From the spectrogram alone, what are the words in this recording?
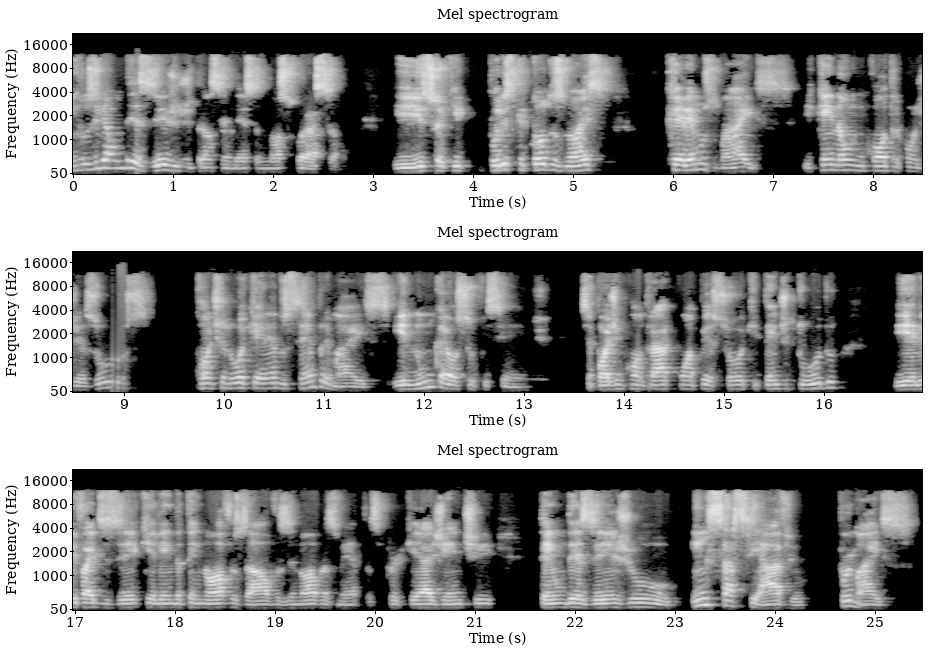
inclusive há um desejo de transcendência no nosso coração. E isso aqui, por isso que todos nós queremos mais. E quem não encontra com Jesus continua querendo sempre mais e nunca é o suficiente. Você pode encontrar com a pessoa que tem de tudo e ele vai dizer que ele ainda tem novos alvos e novas metas, porque a gente tem um desejo insaciável por mais.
